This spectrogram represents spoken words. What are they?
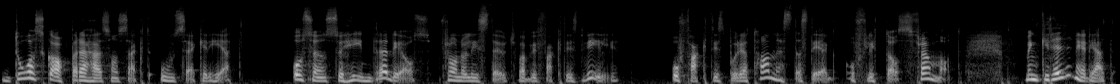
då skapar det här som sagt osäkerhet. Och sen så hindrar det oss från att lista ut vad vi faktiskt vill och faktiskt börja ta nästa steg och flytta oss framåt. Men grejen är det att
